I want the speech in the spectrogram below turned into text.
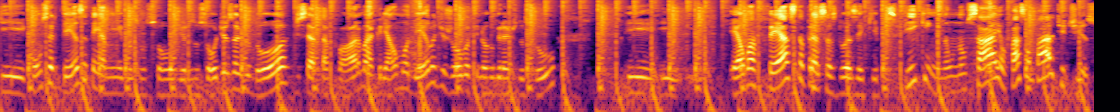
que com certeza tem amigos no Soldiers. O Soldiers ajudou, de certa forma, a criar um modelo de jogo aqui no Rio Grande do Sul. E, e, e é uma festa para essas duas equipes. Fiquem, não, não saiam, façam parte disso.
